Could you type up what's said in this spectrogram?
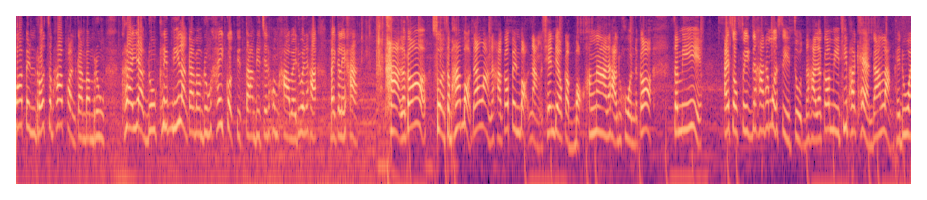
ว่าเป็นรถสภาพก่อนการบำรุง ใครอยากดูคลิปนี้หลังการบำรุงให้กดติดตามดีเจนโฮมคาไว้ด้วยนะคะ ไปกันเลยค่ะค่ะแล้วก็ส่วนสภาพเบาะด้านหลังนะคะ ก็เป็นเบาะหนังเช่นเดียวกับเบาะข้างหน้านะคะ ทุกคนแล้วก็จะมี ไอโซฟิกนะคะทั้งหมด 4 จุดนะคะ แล้วก็มีที่พักแขนด้านหลังให้ด้วย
